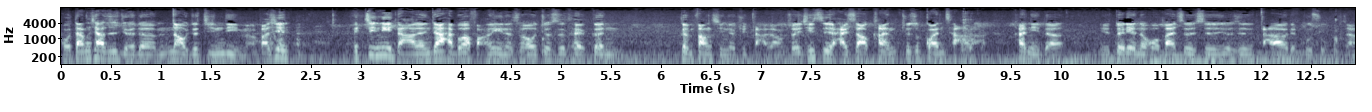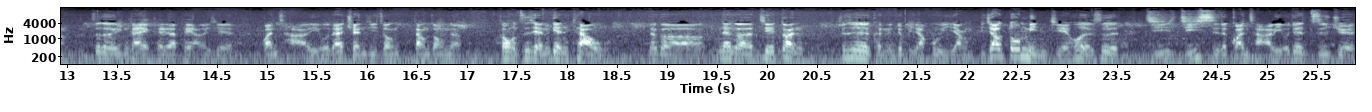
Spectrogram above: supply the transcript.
我当下是觉得，那我就尽力嘛，发现哎尽力打人家还不知道反应的时候，就是可以更更放心的去打这样。所以其实还是要看就是观察啦，看你的你的对练的伙伴是不是就是打到有点不舒服这样子。这个应该也可以再培养一些观察而已。我在拳击中当中呢，跟我之前练跳舞那个那个阶段。就是可能就比较不一样，比较多敏捷或者是及及时的观察力。我觉得直觉，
